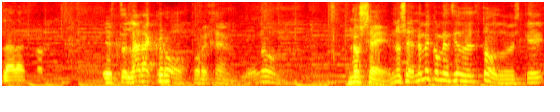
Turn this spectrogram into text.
Lara Croft. Esto, Lara Croft, por ejemplo, ¿no? No sé, no sé, no me convenció del todo, es que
